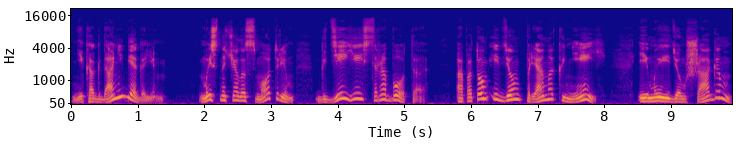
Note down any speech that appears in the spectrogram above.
никогда не бегаем. Мы сначала смотрим, где есть работа, а потом идем прямо к ней. И мы идем шагом,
